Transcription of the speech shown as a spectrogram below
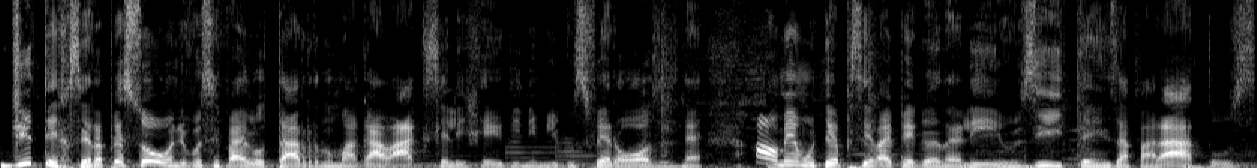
de terceira pessoa, onde você vai lutar numa galáxia ali cheio de inimigos ferozes, né? Ao mesmo tempo você vai pegando ali os itens, aparatos,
